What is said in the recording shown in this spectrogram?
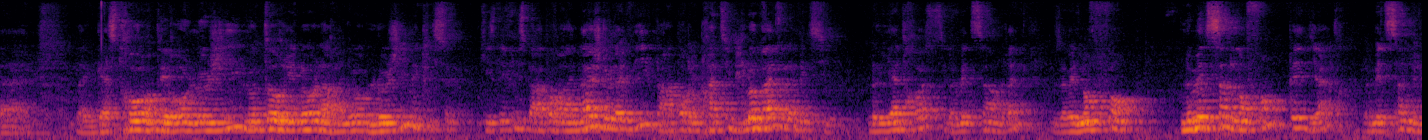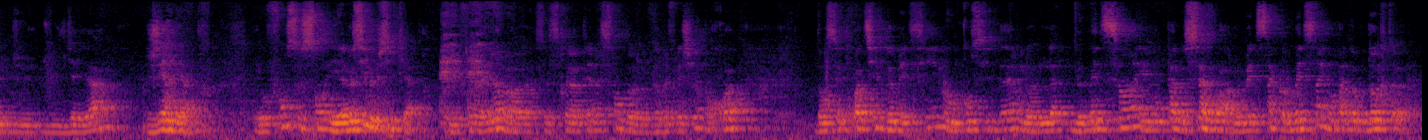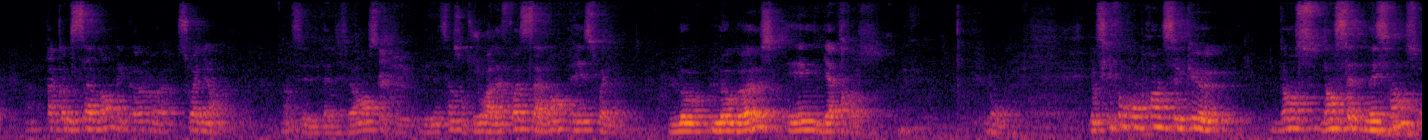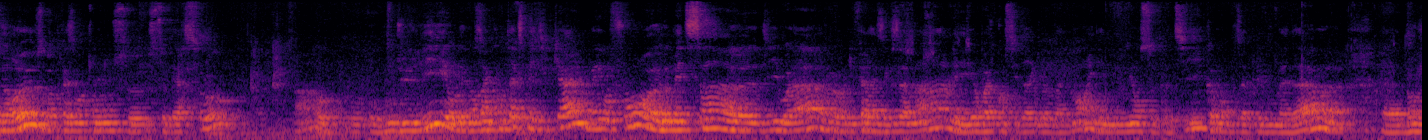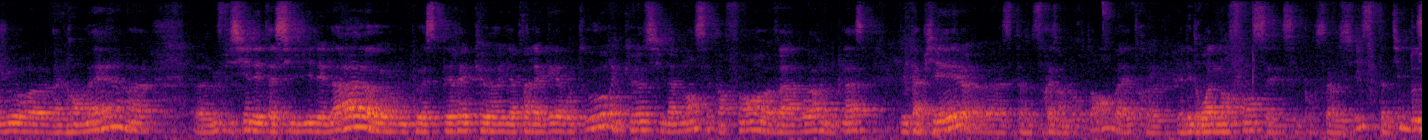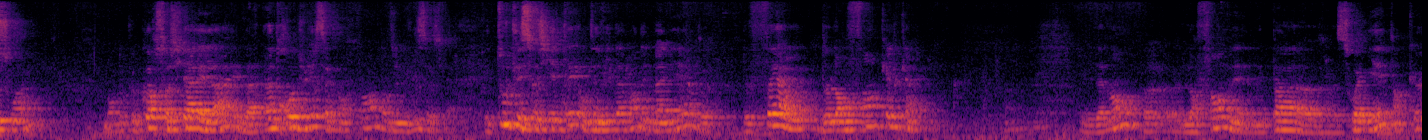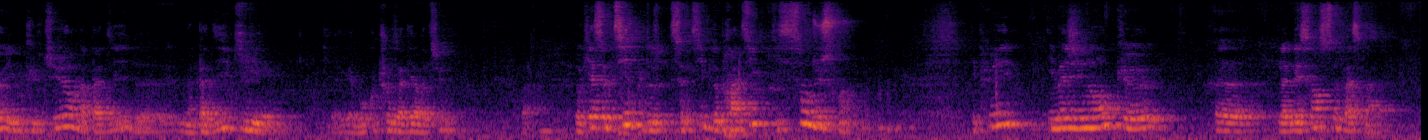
la gastro-entérologie, l'otorino-laryngologie, mais qui se, qui se définissent par rapport à un âge de la vie, par rapport à une pratique globale de la médecine. Le iatros, c'est le médecin en grec. Vous avez l'enfant, le médecin de l'enfant, pédiatre, le médecin du, vieillard, gériatre. Et au fond, ce sont, il y a aussi le psychiatre. D'ailleurs, euh, ce serait intéressant de, réfléchir pourquoi, dans ces trois types de médecine, on considère le, médecin et non pas le savoir. Le médecin comme médecin et non pas comme docteur. Pas comme savant, mais comme euh, soignant. C'est la différence. Les médecins sont toujours à la fois savants et soignants. Logos et iatros. Donc ce qu'il faut comprendre, c'est que dans, cette naissance heureuse, représentons-nous ce, berceau, au, bout du lit, on est dans un contexte médical, mais au fond, euh, le médecin euh, dit voilà, on va lui faire des examens, mais on va le considérer globalement, il est mignon ce petit, comment vous appelez-vous madame, bonjour la grand-mère. Euh, l'officier d'état civil est là, euh, on peut espérer qu'il n'y a pas la guerre autour et que finalement cet enfant euh, va avoir une place des papiers, c'est très important, il y a les droits de l'enfant, c'est pour ça aussi, c'est un type de soin. Donc le corps social est là et va introduire cet enfant dans une vie sociale. Et toutes les sociétés ont évidemment des manières de, faire de l'enfant quelqu'un. Évidemment, l'enfant n'est pas soigné tant qu'une culture n'a pas dit, qui il est beaucoup de choses à dire là-dessus. Donc il y a ce type, de, ce type de pratiques qui sont du soin. Et puis, imaginons que euh, la naissance se passe mal.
